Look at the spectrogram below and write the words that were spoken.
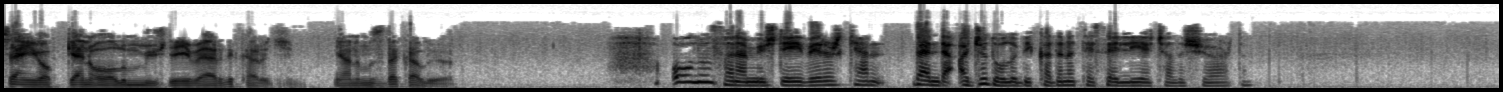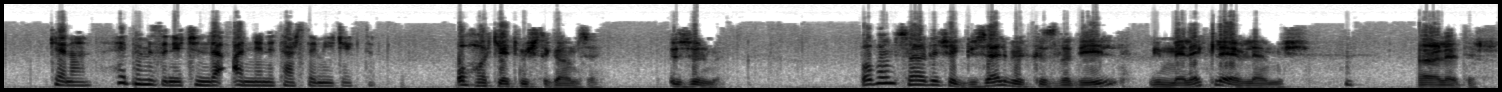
Sen yokken oğlum müjdeyi verdi karıcığım. Yanımızda kalıyor. Oğlun sana müjdeyi verirken ben de acı dolu bir kadını teselliye çalışıyordum. Kenan, hepimizin içinde anneni terslemeyecektin. O hak etmişti Gamze. Üzülme. Babam sadece güzel bir kızla değil, bir melekle evlenmiş. Öyledir.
